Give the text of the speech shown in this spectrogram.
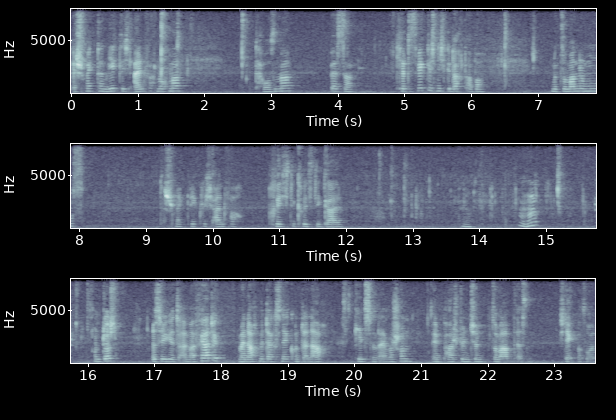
es schmeckt dann wirklich einfach nochmal tausendmal besser. Ich hätte es wirklich nicht gedacht, aber mit so Mandelmus, das schmeckt wirklich einfach richtig, richtig geil. Hm. Mhm. Und das ist hier jetzt einmal fertig. Mein Nachmittagssnack und danach geht es dann einfach schon in ein paar Stündchen zum Abendessen. Ich denke mal so in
